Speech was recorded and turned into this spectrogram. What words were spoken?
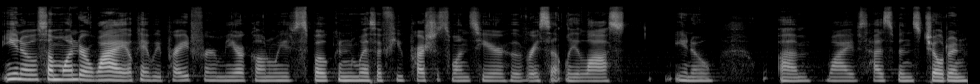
you know, some wonder why. Okay, we prayed for a miracle, and we've spoken with a few precious ones here who have recently lost, you know, um, wives, husbands, children.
